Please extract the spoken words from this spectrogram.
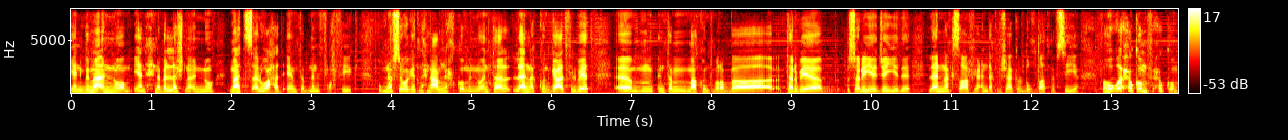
يعني بما انه يعني إحنا بلشنا إنه ما تسأل واحد إمتى بدنا نفرح فيك. وبنفس الوقت نحن عم نحكم إنه أنت لأنك كنت قاعد في البيت أنت ما كنت مربى تربية اسريه جيدة لأنك صار في عندك مشاكل وضغوطات نفسية. فهو حكم في حكم.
